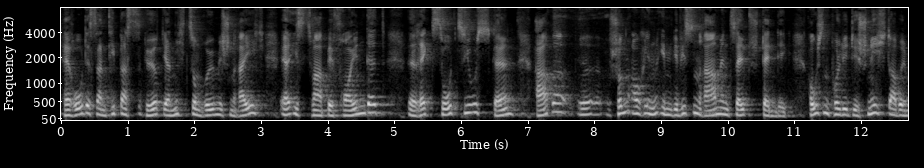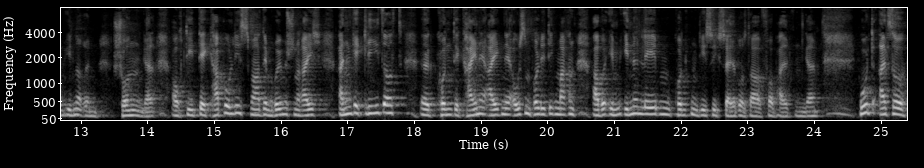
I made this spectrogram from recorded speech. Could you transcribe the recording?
Herodes Antipas gehört ja nicht zum römischen Reich. Er ist zwar befreundet, äh, Rex Sozius, gell, aber äh, schon auch in, im gewissen Rahmen selbstständig. Außenpolitisch nicht, aber im Inneren schon. Gell. Auch die Dekapolis war dem römischen Reich angegliedert, äh, konnte keine keine eigene Außenpolitik machen, aber im Innenleben konnten die sich selber da verwalten. Gell? Gut, also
